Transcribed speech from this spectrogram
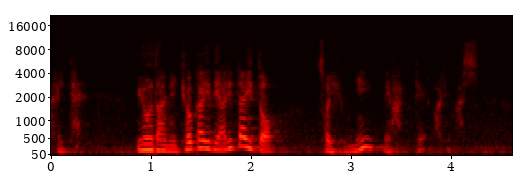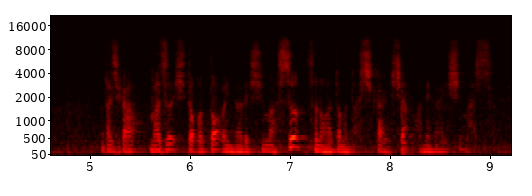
ありたい。妙談に教会でありたいとそういうふうに願っております。私がまず一言お祈りします。その後また司会者お願いします。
